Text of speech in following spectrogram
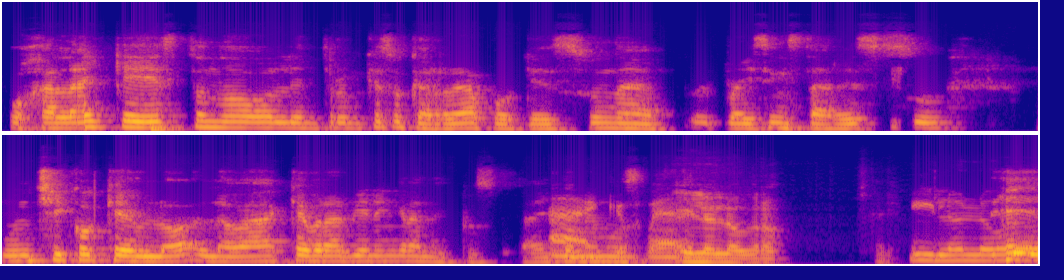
ojalá y que esto no le entronque su carrera porque es una Racing Star, es su, un chico que lo, la va a quebrar bien en grande. Pues ahí Ay, tenemos. Y lo logró. Sí. Y lo logró, Eh,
